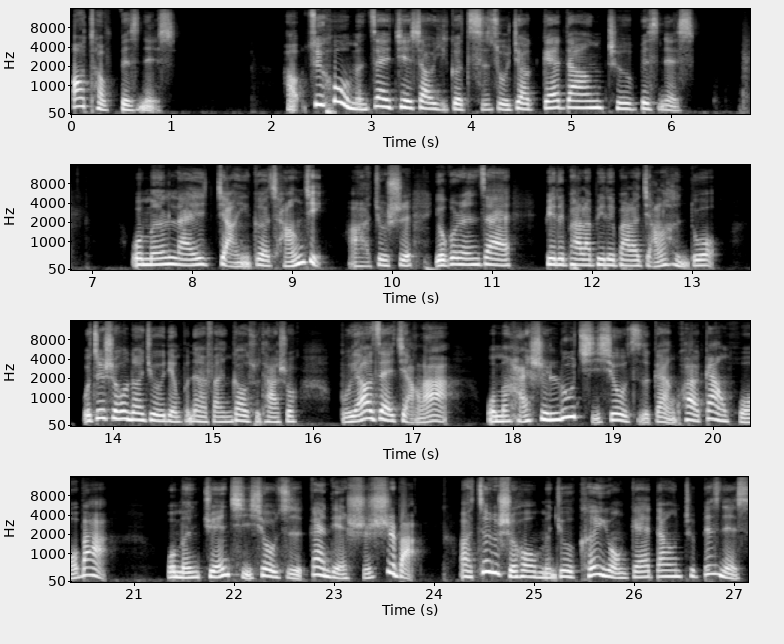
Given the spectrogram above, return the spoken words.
out of business。好，最后我们再介绍一个词组，叫 get down to business。我们来讲一个场景啊，就是有个人在噼里啪啦、噼里啪啦讲了很多，我这时候呢就有点不耐烦，告诉他说：“不要再讲啦，我们还是撸起袖子赶快干活吧，我们卷起袖子干点实事吧。”啊，这个时候我们就可以用 get down to business。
